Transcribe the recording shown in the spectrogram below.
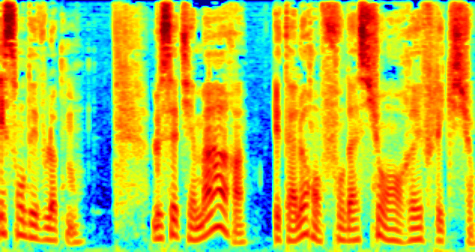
et son développement. Le septième art est alors en fondation, en réflexion.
